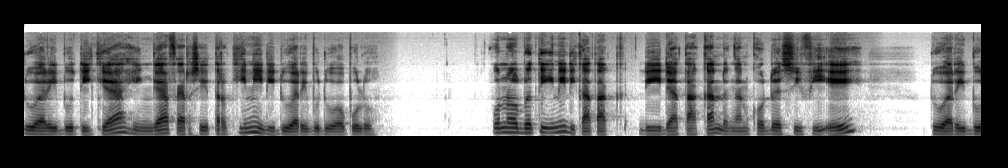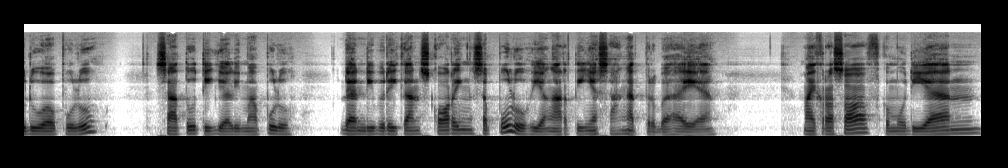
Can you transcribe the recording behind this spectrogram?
2003 hingga versi terkini di 2020. Vulnerability ini dikatak, didatakan dengan kode CVE 2020 1350 dan diberikan scoring 10 yang artinya sangat berbahaya. Microsoft kemudian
